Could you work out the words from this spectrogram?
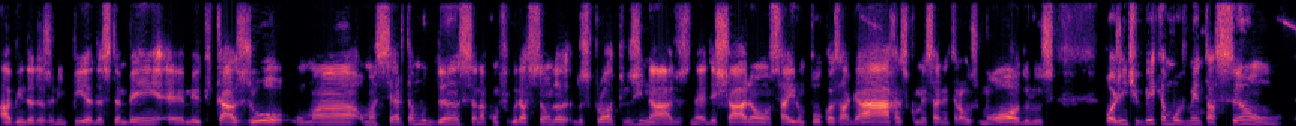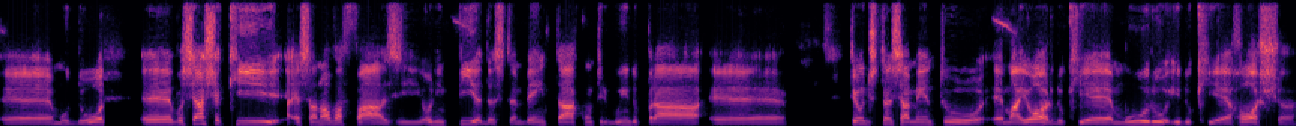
a, vinda das Olimpíadas, também é, meio que casou uma, uma certa mudança na configuração da, dos próprios ginásios. Né? Deixaram sair um pouco as agarras, começaram a entrar os módulos. Pô, a gente vê que a movimentação é, mudou. É, você acha que essa nova fase, Olimpíadas, também está contribuindo para ter um distanciamento maior do que é muro e do que é rocha?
